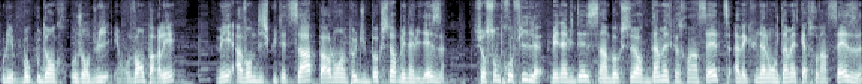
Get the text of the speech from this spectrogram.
couler beaucoup d'encre aujourd'hui et on va en parler. Mais avant de discuter de ça, parlons un peu du boxeur Benavidez. Sur son profil, Benavidez, c'est un boxeur d'1m87 avec une allonge d'1m96.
